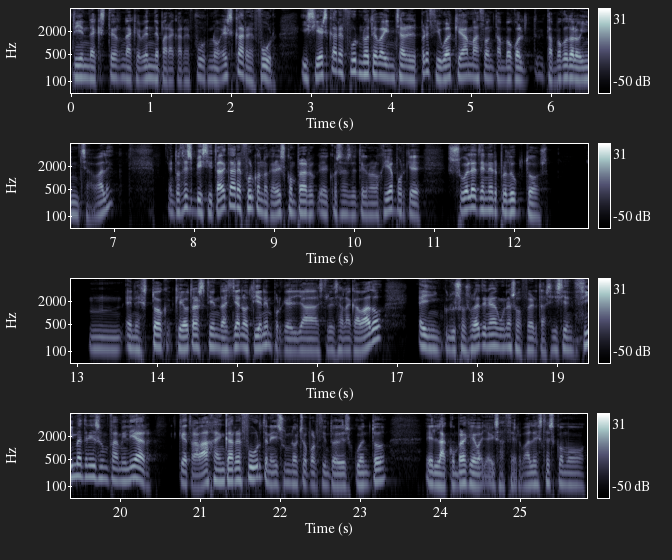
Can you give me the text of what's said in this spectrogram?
tienda externa que vende para Carrefour, no, es Carrefour. Y si es Carrefour no te va a hinchar el precio, igual que Amazon tampoco, tampoco te lo hincha, ¿vale? Entonces visitad Carrefour cuando queráis comprar eh, cosas de tecnología porque suele tener productos mm, en stock que otras tiendas ya no tienen porque ya se les han acabado e incluso suele tener algunas ofertas. Y si encima tenéis un familiar que trabaja en Carrefour, tenéis un 8% de descuento en la compra que vayáis a hacer, ¿vale? Este es como,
